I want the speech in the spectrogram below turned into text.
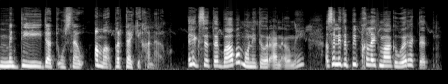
met die dat ons nou almal partytjie gaan hou? Ek sit 'n baba monitor aan, Oumi. As hy net 'n piepgeluid maak, hoor ek dit.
